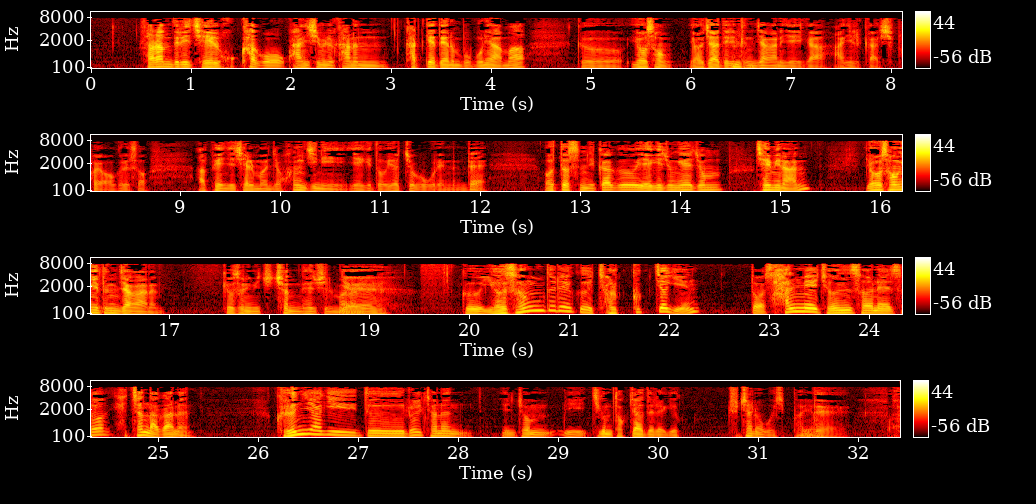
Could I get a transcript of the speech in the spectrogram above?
사람들이 제일 혹하고 관심을 가는 갖게 되는 부분이 아마 그 여성 여자들이 음. 등장하는 얘기가 아닐까 싶어요. 그래서 앞에 이제 제일 먼저 황진이 얘기도 여쭤보고 그랬는데 어떻습니까? 그 얘기 중에 좀 재미난 여성이 등장하는 교수님이 추천해 주실 만한 예. 그 여성들의 그 적극적인 또 삶의 전선에서 헤쳐나가는 그런 이야기들을 저는 좀 지금 독자들에게 추천하고 싶어요. 네.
